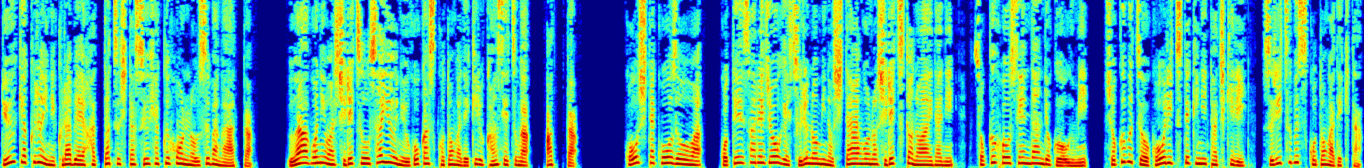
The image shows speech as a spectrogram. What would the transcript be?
竜脚類に比べ発達した数百本の薄葉があった。上顎には歯列を左右に動かすことができる関節があった。こうした構造は固定され上下するのみの下顎の歯列との間に側方線弾力を生み、植物を効率的に断ち切り、すりつぶすことができた。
